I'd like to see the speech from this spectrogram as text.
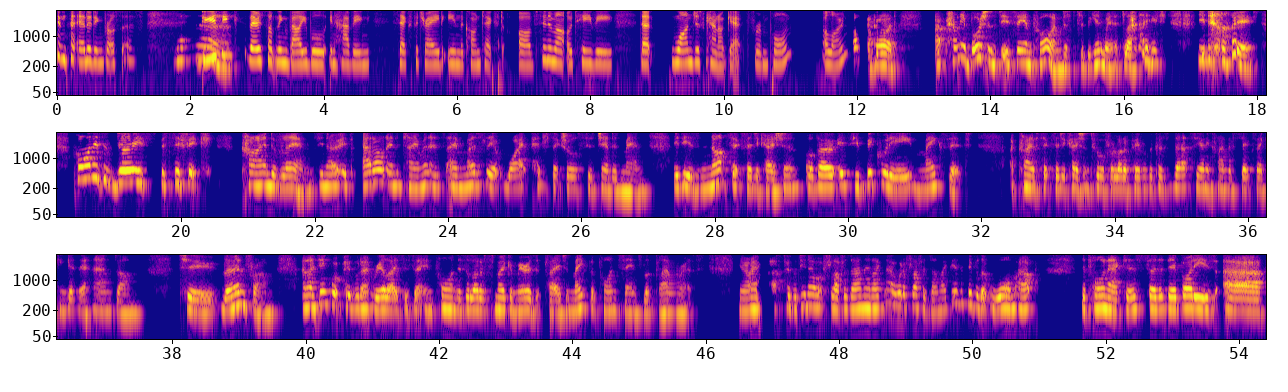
in the editing process. Yeah. Do you think there is something valuable in having sex portrayed in the context of cinema or TV that one just cannot get from porn alone? Oh my God. Uh, how many abortions do you see in porn just to begin with? Like, you don't. Porn is a very specific kind of lens. You know, it's adult entertainment. It's aimed mostly at white, heterosexual, cisgendered men. It is not sex education, although its ubiquity makes it a kind of sex education tool for a lot of people because that's the only kind of sex they can get their hands on to learn from. And I think what people don't realize is that in porn, there's a lot of smoke and mirrors at play to make the porn scenes look glamorous. You know, I ask people, do you know what fluffers are? And they're like, no, what are fluffers? I'm like, they're the people that warm up the porn actors so that their bodies are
